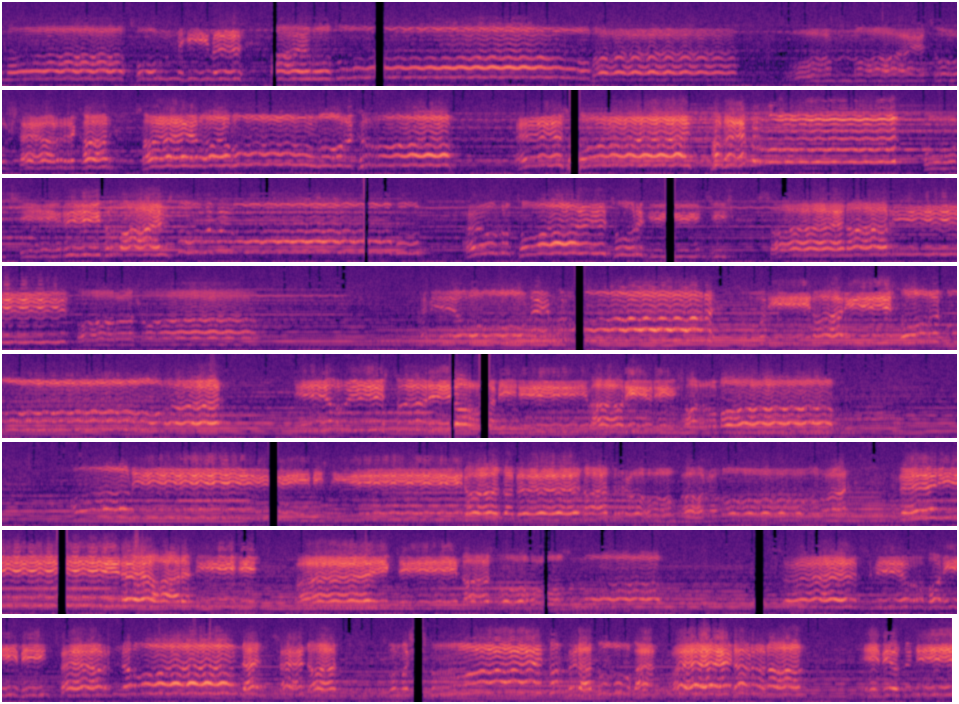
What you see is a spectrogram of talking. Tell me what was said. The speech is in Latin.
schmor vom Himmel einmal oben, um neu zu stärken seiner Wunder Kraft. Es ist verbrannt und sie rügreist um Glauben, er teilt honor venire ardi eicti das osmo selbst wir von ihm inferno und entzendet zum Streit und für das Uwe federland, ich wird nie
